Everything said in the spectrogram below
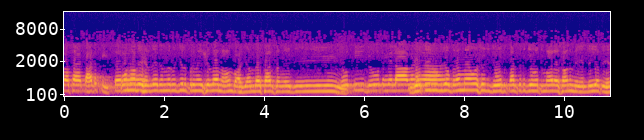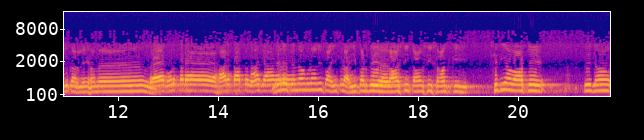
ਵਸੈ ਘਟ ਭੀਤਰ। ਉਹਨਾਂ ਦੇ ਹਿਰਦੇ ਦੇ ਅੰਦਰ ਉਜਲ ਪਰਮੇਸ਼ਰ ਦਾ ਨਾਮ ਵਸ ਜਾਂਦਾ ਸਾਧ ਸੰਗਤ ਜੀ। ਜੋਤੀ ਜੋਤ ਮਿਲਾਵਣਿਆ ਜੋਤੀ ਰੂਪ ਜੋ ਬ੍ਰਹਮ ਹੈ ਉਸ ਵਿੱਚ ਜੋਤ ਪਰਤਕ ਜੋਤ ਮਹਾਰਾਜ ਸਾਨੂੰ ਮੇਲ ਲਈ ਅਭੇਦ ਕਰ ਲਏ ਹਨ। ਤ੍ਰੈ ਗੁਣ ਪੜੈ ਹਰ ਤਤ ਨਾ ਜਿਹੜੇ ਜਾਣੈ ਤਿੰਨਾਂ ਗੁਣਾਂ ਦੀ ਭਾਈ ਪੜ੍ਹਾਈ ਪੜ੍ਹਦੇ ਆ ਰਾਜਸੀ ਤਾਮਸੀ ਸ਼ਾਂਤ ਕੀ। ਸਿੱਧੀਆਂ ਵਾਸਤੇ ਤੇ ਜਾਂ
